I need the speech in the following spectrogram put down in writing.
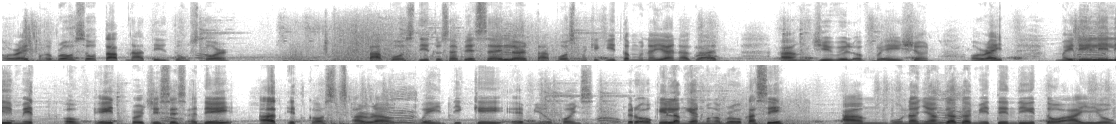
Alright mga bro, so tap natin itong store. Tapos dito sa bestseller, tapos makikita mo na yan agad ang Jewel of Creation. Alright, may daily limit of 8 purchases a day at it costs around 20k MU coins. Pero okay lang yan mga bro kasi ang una niyang gagamitin dito ay yung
